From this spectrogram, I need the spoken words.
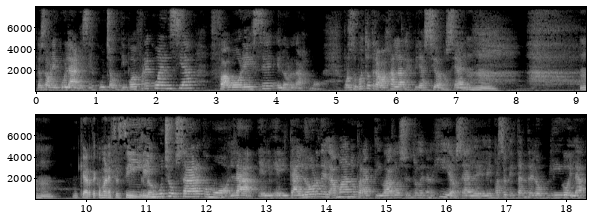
los auriculares y escucha un tipo de frecuencia, favorece el orgasmo. Por supuesto trabajar la respiración, o sea, el, Quedarte como en ese y, ciclo. y mucho usar como la, el, el calor de la mano para activar los centros de energía, o sea, el, el espacio que está entre el ombligo y la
